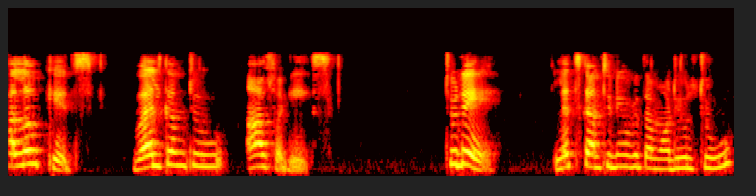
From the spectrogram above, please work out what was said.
Hello kids, welcome to Alpha Geekz. Today, let's continue with the module 2,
